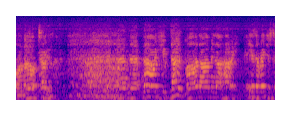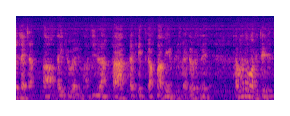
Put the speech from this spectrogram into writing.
Well, I better not tell you. And uh, now, if you don't mind, I'm in a hurry. Here's a registered letter. Ah, thank you very much. Ah, it's got money in this letter, isn't it? I wonder what it is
